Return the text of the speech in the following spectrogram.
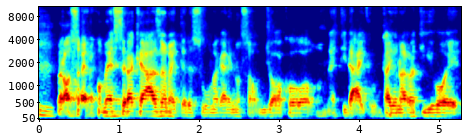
Mm. Però sai, era come essere a casa, mettere su magari, non so, un gioco, metti dai, un taglio narrativo e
